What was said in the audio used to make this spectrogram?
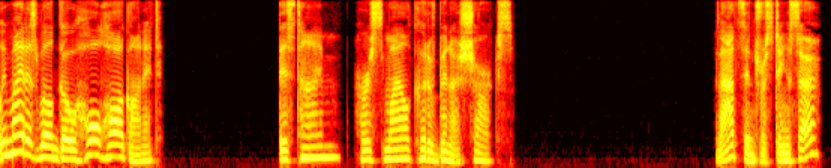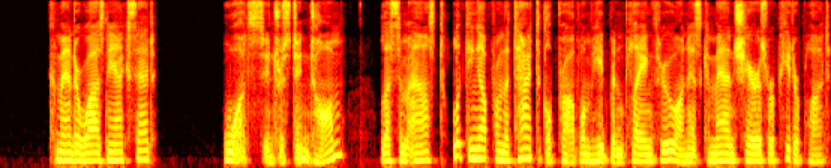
we might as well go whole hog on it. This time, her smile could have been a shark's. That's interesting, sir, Commander Wozniak said. What's interesting, Tom? Lessem asked, looking up from the tactical problem he'd been playing through on his command chair's repeater plot.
